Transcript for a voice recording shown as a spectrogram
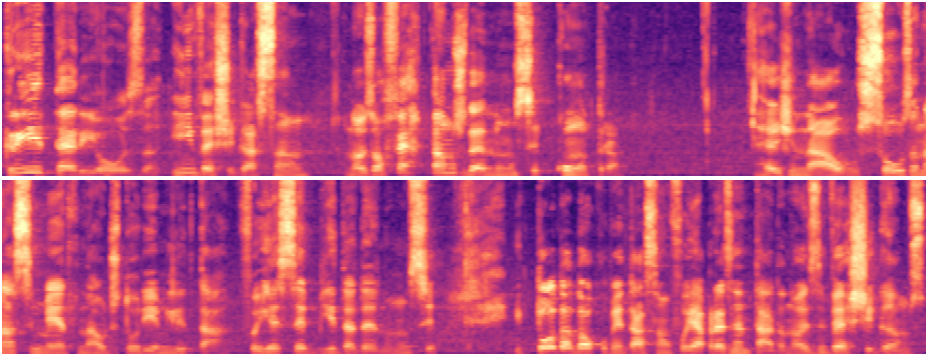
criteriosa investigação, nós ofertamos denúncia contra Reginaldo Souza Nascimento na auditoria militar. Foi recebida a denúncia e toda a documentação foi apresentada. Nós investigamos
